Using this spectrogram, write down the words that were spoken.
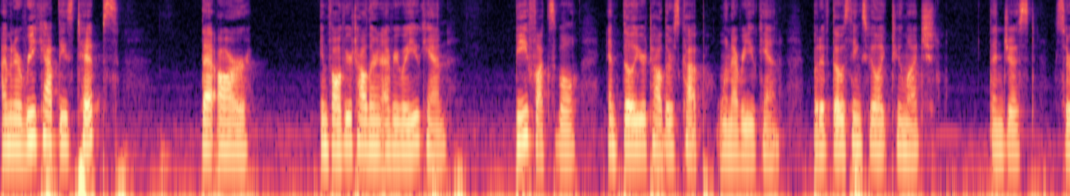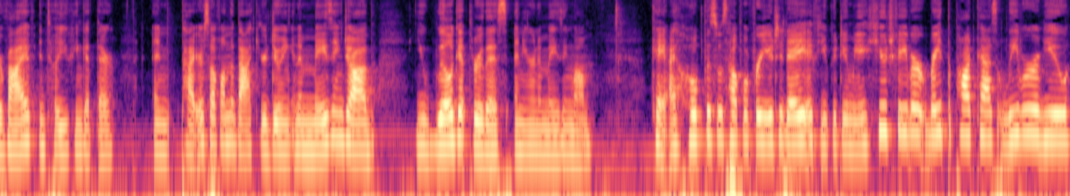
I'm going to recap these tips that are involve your toddler in every way you can, be flexible, and fill your toddler's cup whenever you can. But if those things feel like too much, then just survive until you can get there and pat yourself on the back. You're doing an amazing job. You will get through this, and you're an amazing mom. Okay, I hope this was helpful for you today. If you could do me a huge favor, rate the podcast, leave a review,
